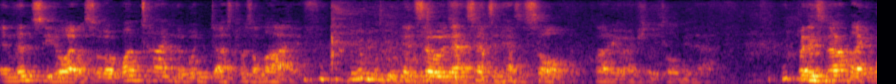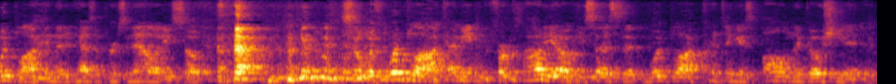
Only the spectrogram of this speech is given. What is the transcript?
and linseed oil, so at one time the wood dust was alive. and so in that sense it has a soul. Claudio actually told me that. But it's not like woodblock in that it has a personality, so. So with woodblock, I mean, for Claudio, he says that woodblock printing is all negotiated.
